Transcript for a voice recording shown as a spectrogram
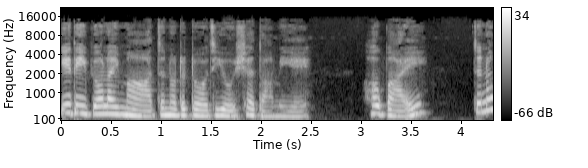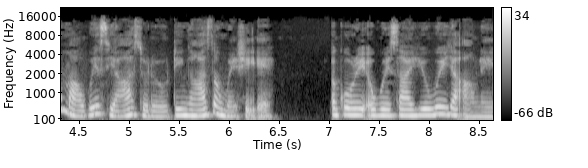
ကေတီပြောလိုက်မှကျွန်တော်တော်တော်ကြီးကိုရှက်သွားမိရဲ့ဟုတ်ပါတယ်ကျွန်တော်မှဝေးစရာဆိုလို့ဒီငါးစုံပဲရှိရဲ့အကိုရီအဝေစားယူဝေးရအောင်လဲ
